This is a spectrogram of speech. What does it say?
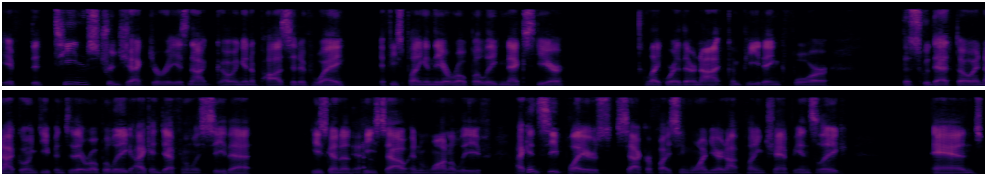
if the team's trajectory is not going in a positive way, if he's playing in the Europa League next year, like where they're not competing for the Scudetto and not going deep into the Europa League, I can definitely see that he's going to yeah. peace out and want to leave. I can see players sacrificing one year not playing Champions League and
